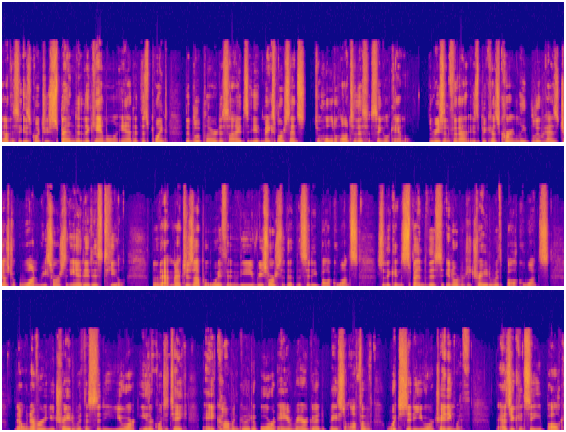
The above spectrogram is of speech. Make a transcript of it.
Now, this is going to spend the camel, and at this point, the blue player decides it makes more sense to hold onto this single camel. The reason for that is because currently blue has just one resource, and it is teal. Now, that matches up with the resource that the city Balkh wants, so they can spend this in order to trade with Balkh once. Now, whenever you trade with a city, you are either going to take a common good or a rare good based off of which city you are trading with. As you can see, Balkh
